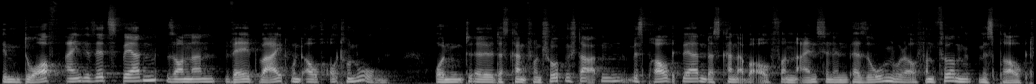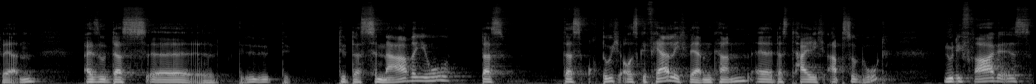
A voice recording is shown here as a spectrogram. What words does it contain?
im Dorf eingesetzt werden, sondern weltweit und auch autonom. Und äh, das kann von Schurkenstaaten missbraucht werden, das kann aber auch von einzelnen Personen oder auch von Firmen missbraucht werden. Also das, äh, das Szenario, das das auch durchaus gefährlich werden kann, äh, das teile ich absolut. Nur die Frage ist,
